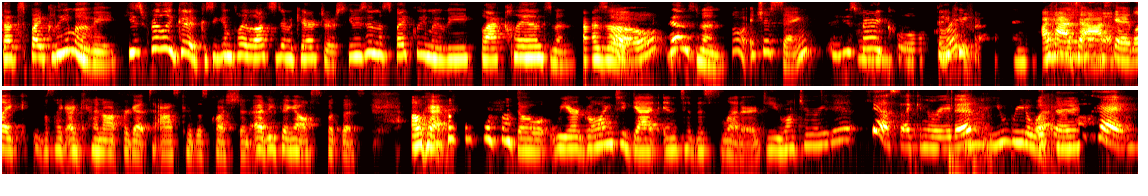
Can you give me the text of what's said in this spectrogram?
that Spike Lee movie. He's really good because he can play lots of different characters. He was in the Spike Lee movie Black Klansman as a Oh, Klansman. oh, interesting. He's very Mhm. cool. Thank you for I had to ask it. Like, it was like, I cannot forget to ask her this question. Anything else but this? Okay. So we are going to get into this letter. Do you want to read it? Yes, I can read it. right, You read away. Okay. Okay.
